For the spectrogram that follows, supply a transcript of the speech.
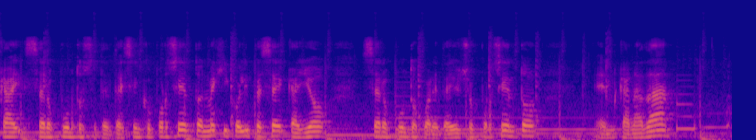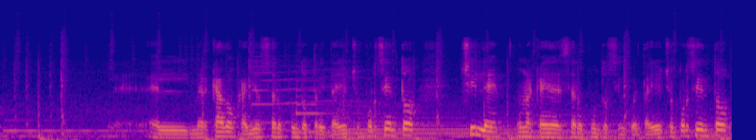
cae 0.75%, en México el IPC cayó 0.48%, en Canadá el mercado cayó 0.38%, Chile una caída de 0.58%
